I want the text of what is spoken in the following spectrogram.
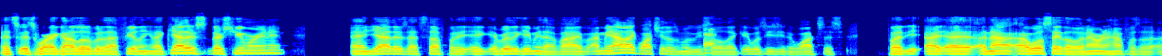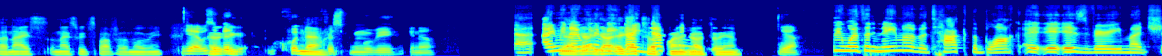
It's it's where I got a little bit of that feeling. Like, yeah, there's there's humor in it, and yeah, there's that stuff, but it, it, it really gave me that vibe. I mean, I like watching those movies, Yeah. so like it was easy to watch this. But I, I an hour, I will say though, an hour and a half was a, a nice a nice sweet spot for the movie. Yeah, it was a good, quick, yeah. crisp movie. You know. yeah, I mean, yeah, I it got, wouldn't got, be. it got I to the point. I got it to the end. I mean, with the name of Attack the Block, it, it is very much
